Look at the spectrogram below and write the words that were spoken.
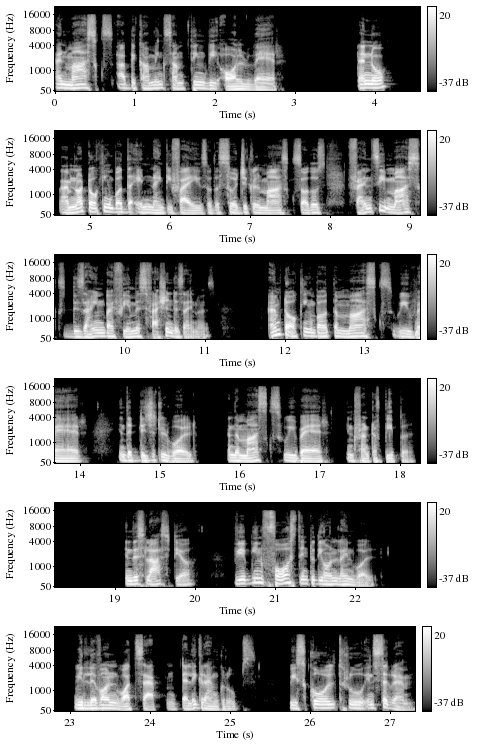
and masks are becoming something we all wear. And no, I'm not talking about the N95s or the surgical masks or those fancy masks designed by famous fashion designers. I'm talking about the masks we wear in the digital world and the masks we wear in front of people. In this last year, we have been forced into the online world. We live on WhatsApp and Telegram groups. We scroll through Instagram,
